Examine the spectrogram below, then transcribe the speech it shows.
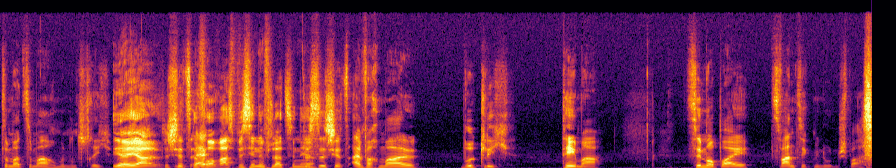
Zoma, Zomarum und einen Strich. Ja, ja, Das ist jetzt davor war es ein bisschen inflationär. Das ist jetzt einfach mal wirklich Thema. Sind wir bei 20 Minuten Spaß.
